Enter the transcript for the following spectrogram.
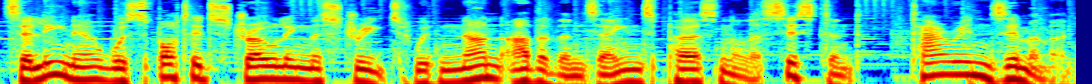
Selena was spotted strolling the streets with none other than Zayn's personal assistant, Taryn Zimmerman.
